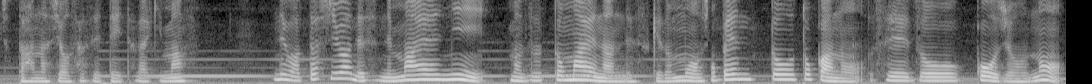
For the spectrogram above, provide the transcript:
ちょっと話をさせていただきます。で私はですね前に、まあ、ずっと前なんですけどもお弁当とかの製造工場の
